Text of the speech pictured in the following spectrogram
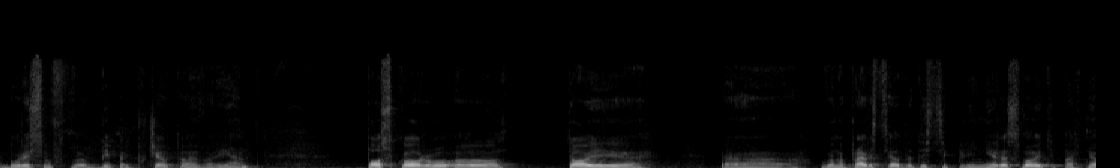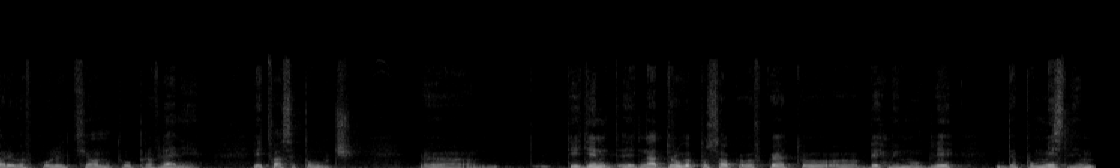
Борисов би предпочел този вариант. По-скоро а, той а, го направи с цел да дисциплинира своите партньори в коалиционното управление. И това се получи. Един, една друга посока, в която бихме могли да помислим,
